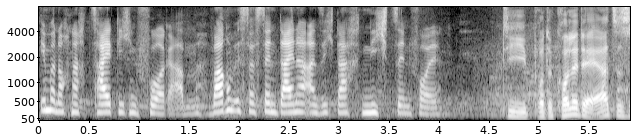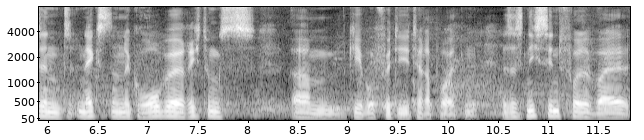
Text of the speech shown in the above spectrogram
immer noch nach zeitlichen Vorgaben. Warum ist das denn deiner Ansicht nach nicht sinnvoll? Die Protokolle der Ärzte sind nächst eine grobe Richtungsgebung für die Therapeuten. Das ist nicht sinnvoll, weil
